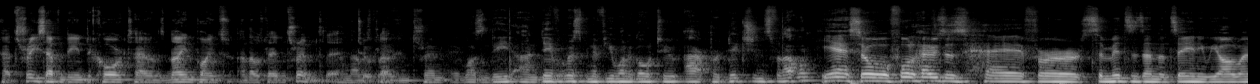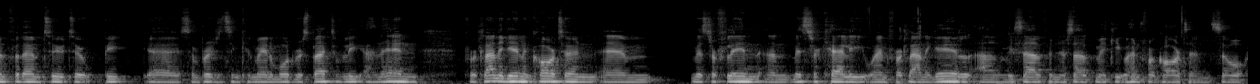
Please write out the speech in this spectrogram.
had 317 to Court Towns, 9 points, and that was played in Trim today, And that 2 was o'clock. played in Trim. It was indeed. And David Rispin, if you want to go to our predictions for that one. Yeah, so full houses uh, for St Vincent's and Dunsany. We all went for them too to beat uh, St Bridget's and Kilmainham Wood respectively, and then for Clonagale and Cortown, um, Mr Flynn and Mr Kelly went for Clonagale, and myself and yourself, Mickey, went for Cortown. So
